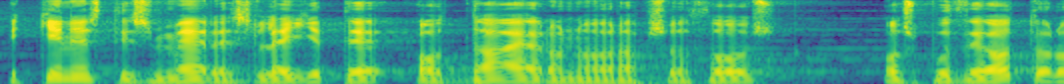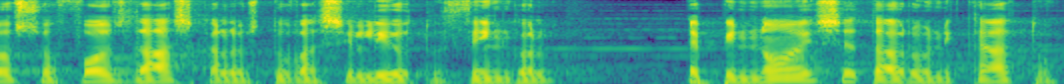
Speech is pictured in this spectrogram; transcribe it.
Εκείνες τις μέρες λέγεται ο Ντάερον ο Ραψοθός, ο σπουδαιότερος σοφός δάσκαλος του βασιλείου του Θίγκολ, επινόησε τα ρουνικά του,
